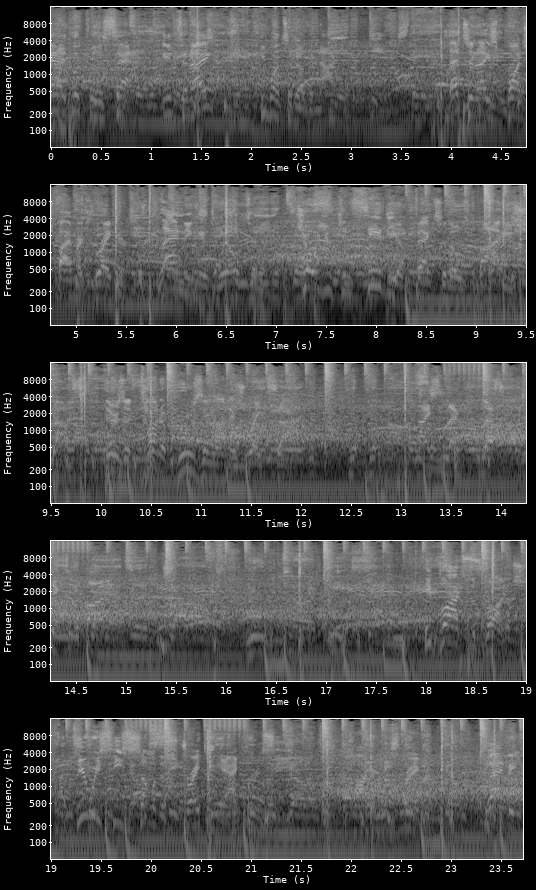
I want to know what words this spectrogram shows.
and I'd look for the sack. And tonight, he wants another knockout. That's a nice punch by McGregor. Landing at will tonight. Joe, you can see the effects of those body shots. There's a ton of bruising on his right side. Nice left, left kick to the body. Blocks the punch. Here we see some of the striking accuracy. Conor McGregor landing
